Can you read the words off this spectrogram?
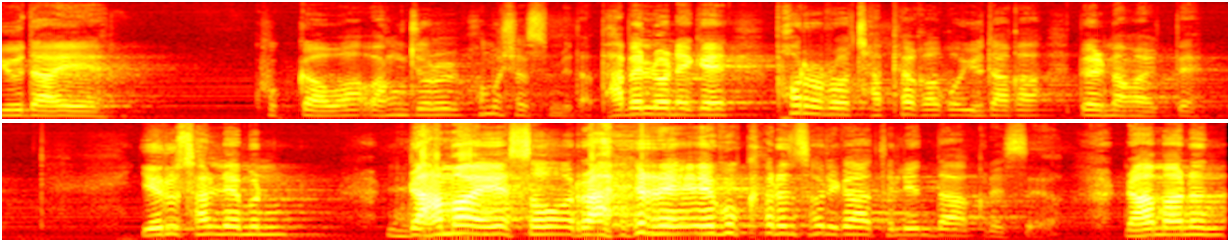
유다의 국가와 왕조를 허무셨습니다. 바벨론에게 포로로 잡혀가고 유다가 멸망할 때 예루살렘은 라마에서 라헬에 애곡하는 소리가 들린다 그랬어요. 라마는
